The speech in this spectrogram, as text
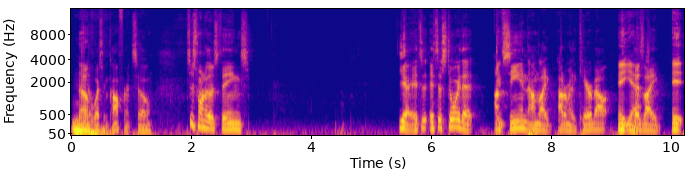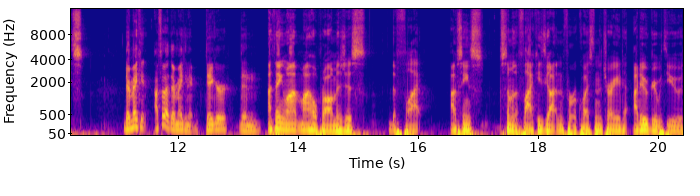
No, in the Western Conference. So it's just one of those things. Yeah, it's a, it's a story that I'm seeing. I'm like, I don't really care about. It- yeah. because like it's. they're making. I feel like they're making it bigger than. I think my my whole problem is just the flack. I've seen some of the flack he's gotten for requesting the trade. I do agree with you.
